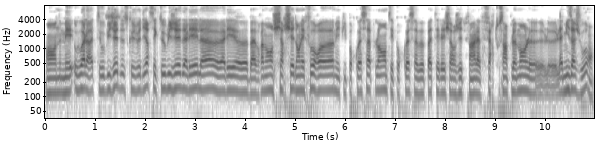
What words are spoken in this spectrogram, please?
En, mais voilà, t'es obligé de ce que je veux dire, c'est que t'es obligé d'aller là, aller bah, vraiment chercher dans les forums et puis pourquoi ça plante et pourquoi ça veut pas télécharger, enfin faire tout simplement le, la mise à jour,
